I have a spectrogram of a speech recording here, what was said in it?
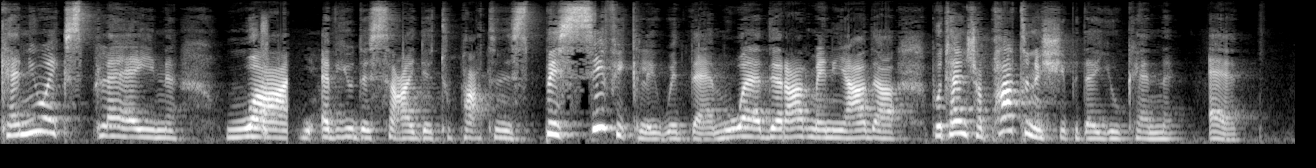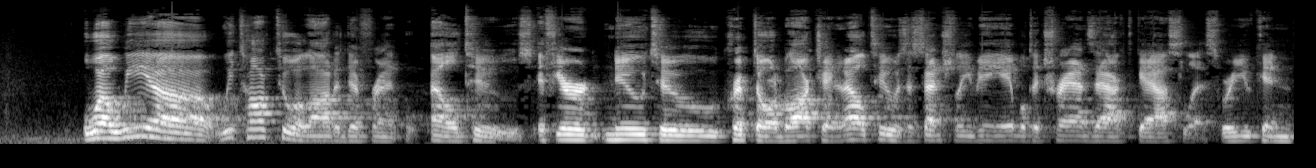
can you explain why have you decided to partner specifically with them, where there are many other potential partnership that you can add? Well, we uh, we talk to a lot of different L2s. If you're new to crypto and blockchain, an L2 is essentially being able to transact gasless, where you can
